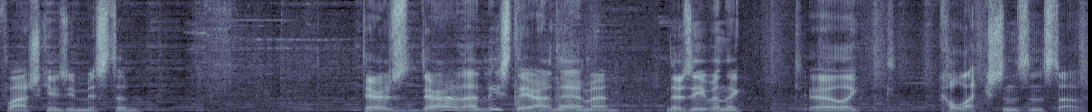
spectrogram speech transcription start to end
Flash games, you missed them. There's, there are, at least they are there, man. There's even like, uh, like, collections and stuff.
